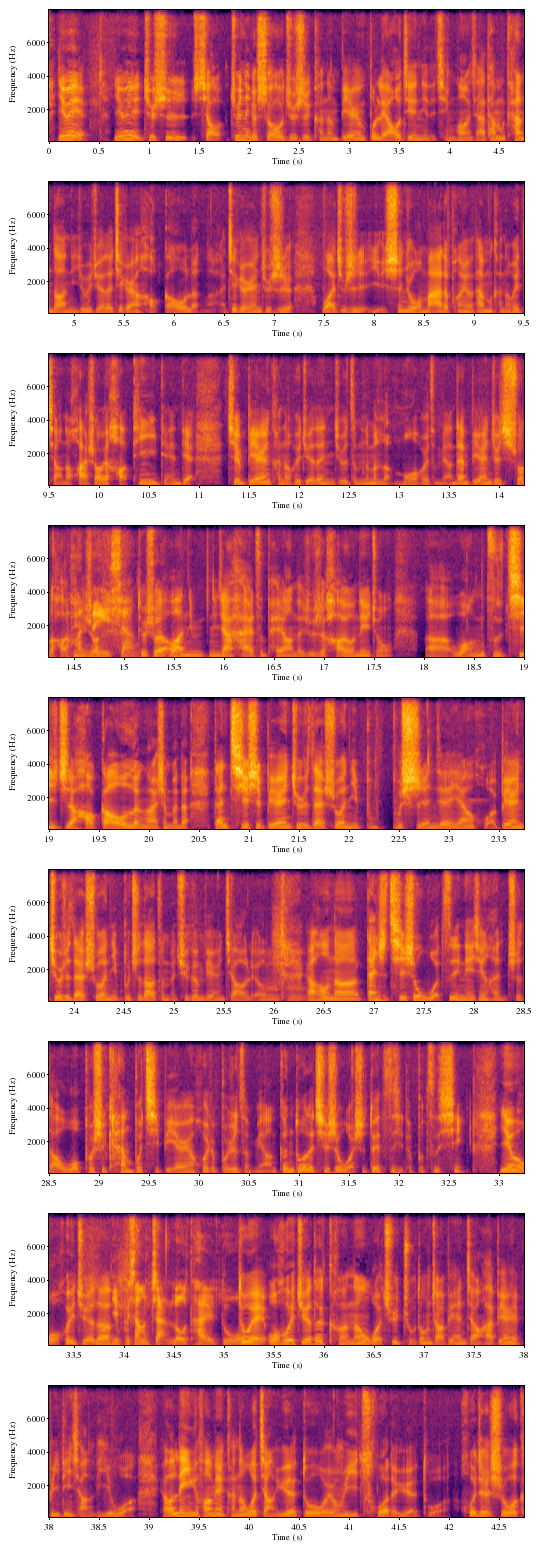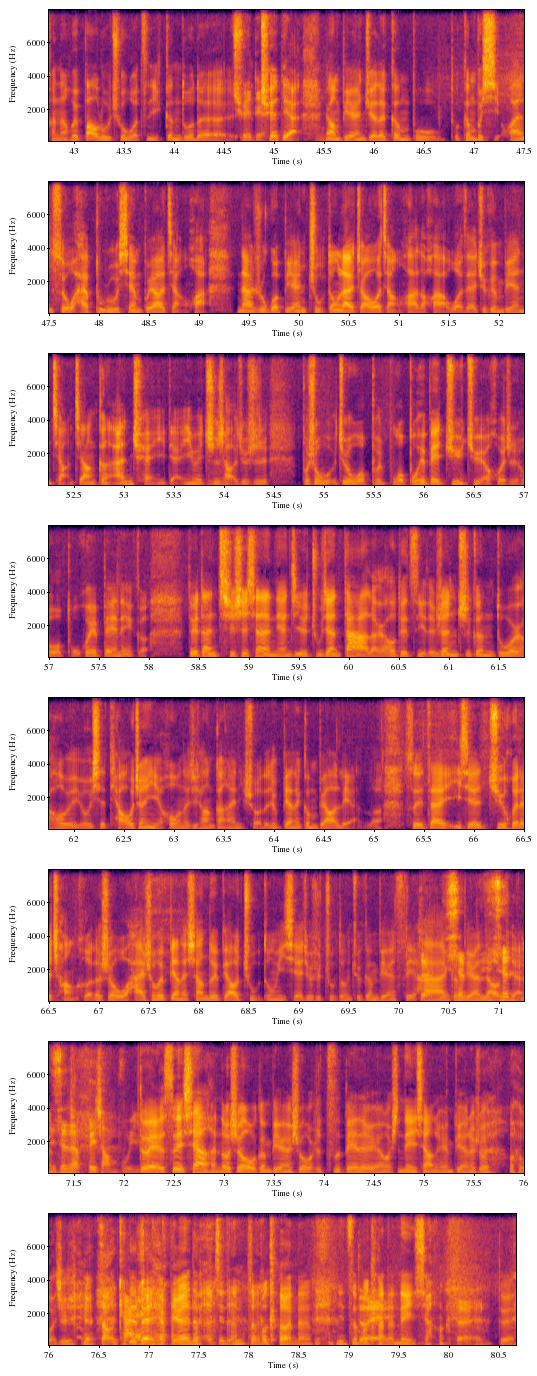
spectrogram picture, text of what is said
因为，因为就是小，就那个时候，就是可能别人不了解你的情况下，他们看到你就会觉得这个人好高冷啊，这个人就是哇，就是甚至我妈的朋友，他们可能会讲的话稍微好听一点点，就别人可能会觉得你就是怎么那么冷漠或者怎么样，但别人就说的好听，内向，就说哇，你你家孩子培养的就是好有那种呃王子气质，好高冷啊什么的，但其实别人就是在说你不不食人间烟火，别人就是在。在说你不知道怎么去跟别人交流，然后呢？但是其实我自己内心很知道，我不是看不起别人，或者不是怎么样，更多的其实我是对自己的不自信，因为我会觉得你不想展露太多，对我会觉得可能我去主动找别人讲话，别人也不一定想理我。然后另一个方面，可能我讲越多，我容易错的越多，或者是我可能会暴露出我自己更多的缺点，缺点让别人觉得更不更不喜欢，所以我还不如先不要讲话。那如果别人主动来找我讲话的话，我再去跟别人讲，这样更安全一点，因为至少就是不是我，就是我不我不会被拒绝，或者是我不会被那个对。但其实现在年纪逐渐大了，然后对自己的认知更多，然后有一些调整以后呢，就像刚才你说的，就变得更不要脸了。所以在一些聚会的场合的时候，我还是会变得相对比较主动一些，就是主动去跟别人 say hi，跟别人聊天。你现在非常不一样。对，所以现在很多时候我跟别人说我是自卑的人，我是内向的人，别人都说 我就是走开。对对，别人都 觉得你怎么可能？你怎么可能内向？对对。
